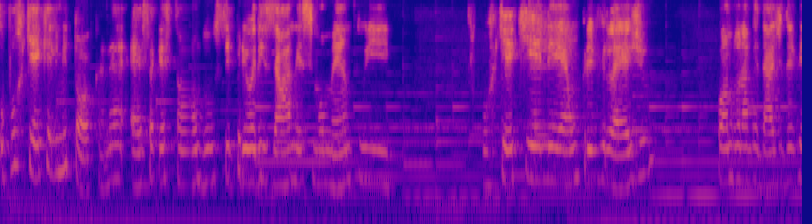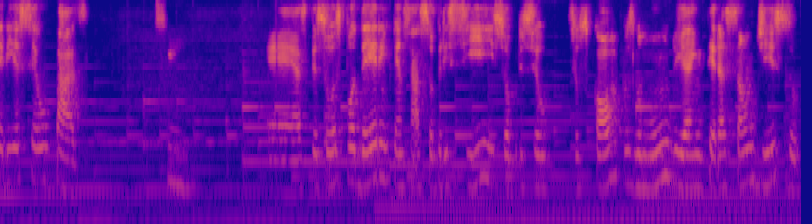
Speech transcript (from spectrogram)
o porquê que ele me toca, né? Essa questão do se priorizar nesse momento e por que que ele é um privilégio quando na verdade deveria ser o básico. Sim. É, as pessoas poderem pensar sobre si, sobre os seu, seus corpos no mundo e a interação disso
